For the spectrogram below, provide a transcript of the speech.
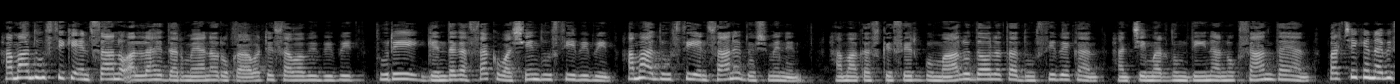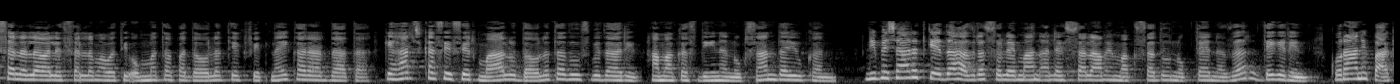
ہما دوستی کے انسان و اللہ درمیان رکاوٹ ثوابی بھی بیت توری گندگا سک وشین دوستی بھی بیت ہما دوستی انسان دشمن ہما کس کے صرف گو مال و دولتا دوسری بے ہنچی مردم دینا نقصان دین پرچے کے نبی صلی اللہ علیہ وسلم وتی امتا پا دولت ایک فتنہ قرار داتا کہ ہر کسی صرف مال و دولتا بے بداری ہما کس دینا نقصان دیو کن نی بشارت کے دا حضرت سلیمان علیہ السلام مقصد و نقطۂ نظر دگرند قرآن پاک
